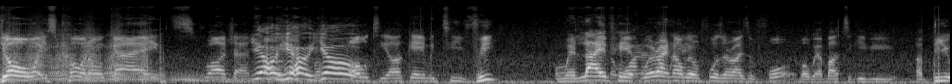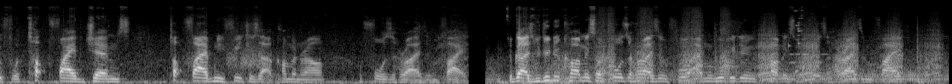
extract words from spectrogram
Yo, what is going on, guys? And Yo, yo, yo. OTR Gaming TV. And we're live here. We're right now we're on Forza Horizon 4, but we're about to give you a beautiful top five gems, top five new features that are coming around on Forza Horizon 5. So guys, we do do car meets on Forza Horizon 4 and we will be doing car meets on Forza Horizon 5.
